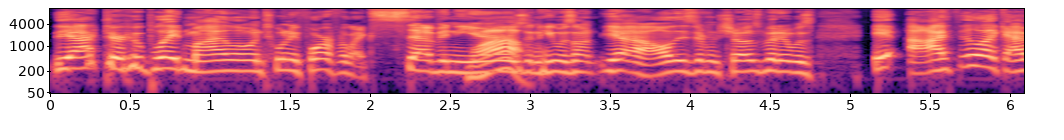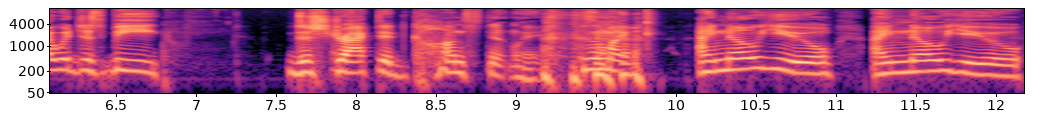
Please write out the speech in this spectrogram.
the actor who played Milo in 24 for like seven years, Wow. and he was on yeah all these different shows. But it was, it, I feel like I would just be distracted constantly because I'm like. I know you. I know you.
